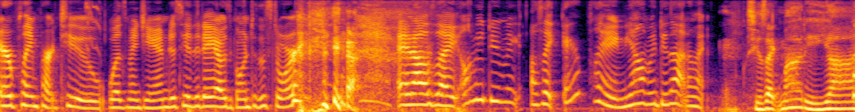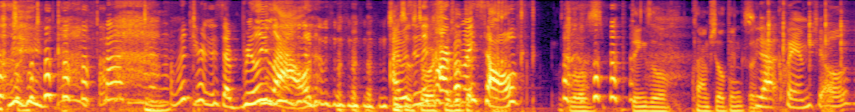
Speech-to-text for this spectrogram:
Airplane Part Two was my jam. Just the other day, I was going to the store, yeah. and I was like, "Let me do." My, I was like, "Airplane, yeah, let me do that." And I'm like, She's like, mariachi. "I'm gonna turn this up really loud." I was in the car by myself. little things, little clamshell things. Yeah, clamshell.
